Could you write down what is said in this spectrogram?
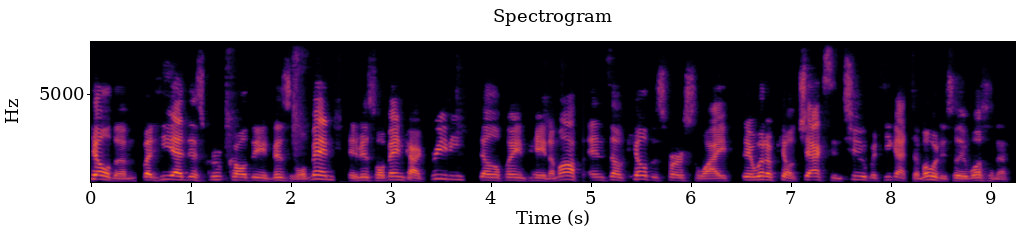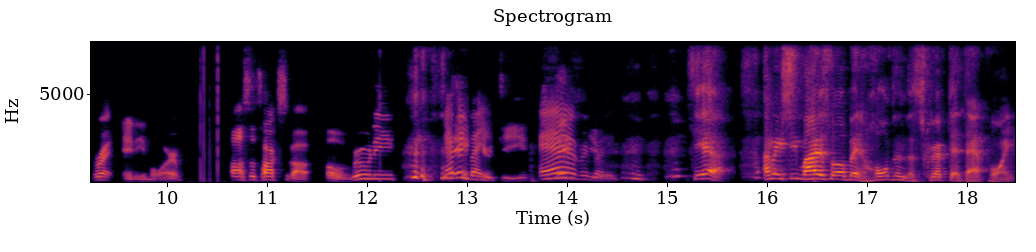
killed him, but he had this group called the Invisible Men. Invisible Men got got greedy. Delaplane paid him off. Enzo killed his first wife. They would have killed Jackson too, but he got demoted, so he wasn't a threat anymore. Also talks about oh Rooney. Thank Everybody. you, D. Thank Everybody. you. yeah. I mean, she might as well have been holding the script at that point.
